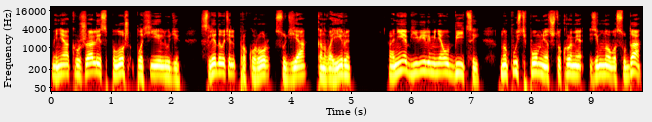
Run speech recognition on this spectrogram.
Меня окружали сплошь плохие люди. Следователь, прокурор, судья, конвоиры. Они объявили меня убийцей, но пусть помнят, что кроме земного суда,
